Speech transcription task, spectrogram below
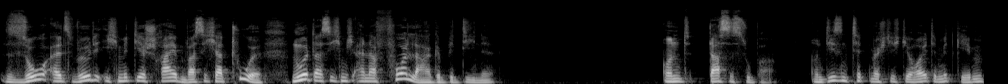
so, als würde ich mit dir schreiben, was ich ja tue, nur dass ich mich einer Vorlage bediene. Und das ist super. Und diesen Tipp möchte ich dir heute mitgeben,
